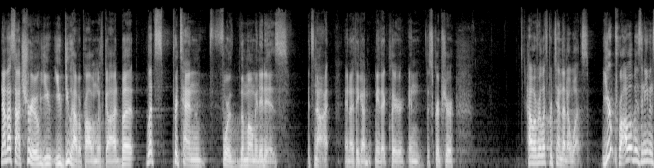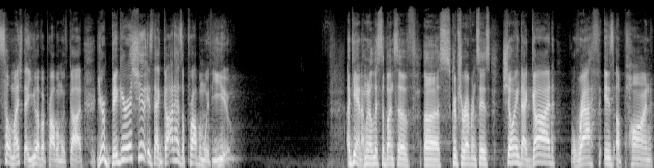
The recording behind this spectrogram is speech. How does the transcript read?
Now, that's not true. You, you do have a problem with God, but let's pretend for the moment it is. It's not. And I think I made that clear in the scripture. However, let's pretend that it was. Your problem isn't even so much that you have a problem with God. Your bigger issue is that God has a problem with you. Again, I'm going to list a bunch of uh, scripture references showing that God wrath is upon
